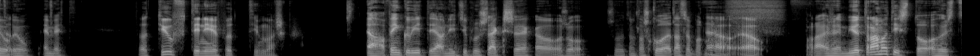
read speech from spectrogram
jú, jú, einmitt það var djúft inn í uppátt tíma sko. Já, fengu víti á 90 pluss 6 eða eitthvað og svo, svo þetta náttúrulega skoða þetta alls saman. já, já, Bara og mjög dramatíst og, þú veist,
